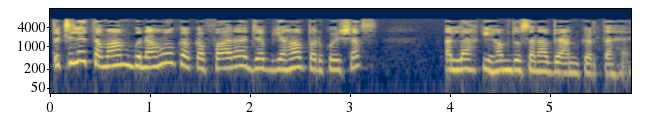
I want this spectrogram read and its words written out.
پچھلے تمام گناہوں کا کفارہ جب یہاں پر کوئی شخص اللہ کی حمد و ثنا بیان کرتا ہے۔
